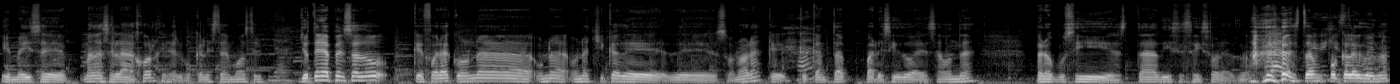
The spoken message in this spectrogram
Y me dice, mándasela a Jorge, el vocalista de Monstri. Ya. Yo tenía pensado que fuera con una, una, una chica de, de Sonora que, canta parecido a esa onda. Pero pues sí, está a 16 horas, ¿no? Claro, está un poco lejos, bueno.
